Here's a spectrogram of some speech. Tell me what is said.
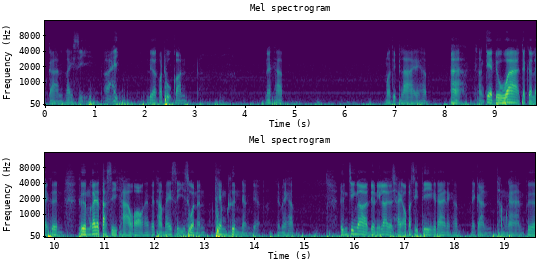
ำการไล่สีไอ้ยเลือกวัตถุก่อนนะครับ multiply นะครับ อ่าสังเกตดูว่าจะเกิดอะไรขึ้น คือมันก็จะตัดสีขาวออกให้ไปทำให้สีส่วนนั้นเข้มขึ้นอย่างเดียว เห็นไหมครับ หรือจริงเราเดี๋ยวนี้เราจะใช้ opacity ก็ได้นะครับ ในการทำงานเพื่อ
